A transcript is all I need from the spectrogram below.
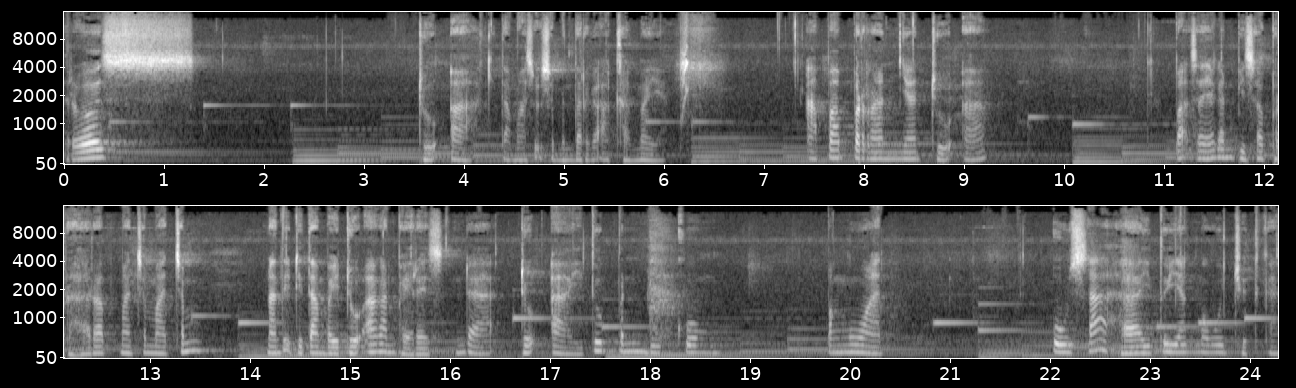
Terus doa. Kita masuk sebentar ke agama ya. Apa perannya doa? Pak, saya kan bisa berharap macam-macam, nanti ditambahi doa kan beres. Enggak, doa itu pendukung, penguat. Usaha itu yang mewujudkan.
